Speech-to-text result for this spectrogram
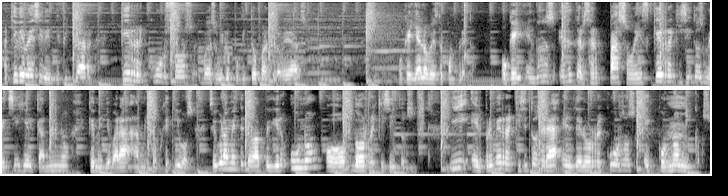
Aquí debes identificar qué recursos, voy a subirlo un poquito para que lo veas. Ok, ya lo ves completo. Ok, entonces ese tercer paso es qué requisitos me exige el camino que me llevará a mis objetivos. Seguramente te va a pedir uno o dos requisitos. Y el primer requisito será el de los recursos económicos.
